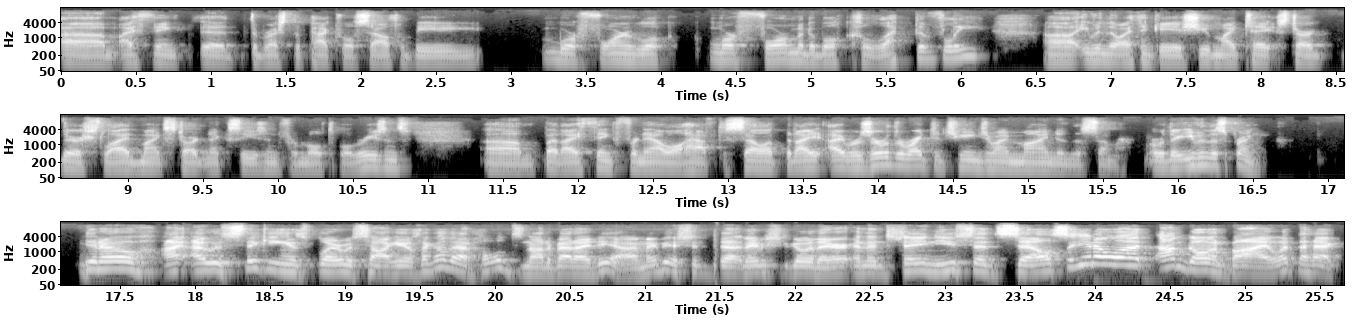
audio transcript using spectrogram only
Um, I think that the rest of the Pac-12 South will be more formidable more formidable collectively. Uh, even though I think ASU might take start their slide might start next season for multiple reasons. Um, but I think for now I'll have to sell it. But I, I reserve the right to change my mind in the summer or the, even the spring. You know, I, I, was thinking as Blair was talking, I was like, "Oh, that holds not a bad idea. Maybe I should, uh, maybe I should go there." And then Shane, you said sell, so you know what? I'm going buy. What the heck?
